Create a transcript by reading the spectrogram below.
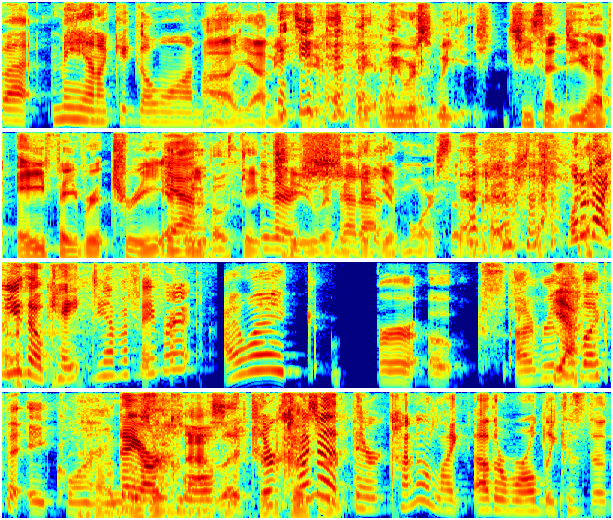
But man, I could go on. Uh, yeah, me too. we, we were. We, she said, "Do you have a favorite tree?" And Yeah. we both gave We two, and we shut could give more. So we better stop. what about you though, Kate? Do you have a favorite? I like bur oaks. I really Yeah. like the acorns. Oh, They are, are cool. They're kind of they're kind of like otherworldly because the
